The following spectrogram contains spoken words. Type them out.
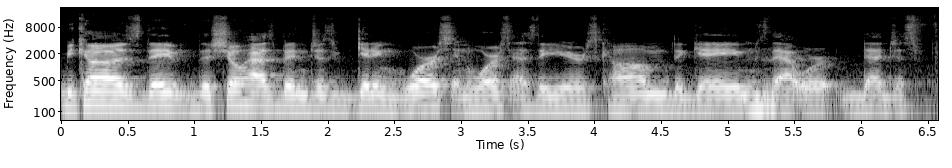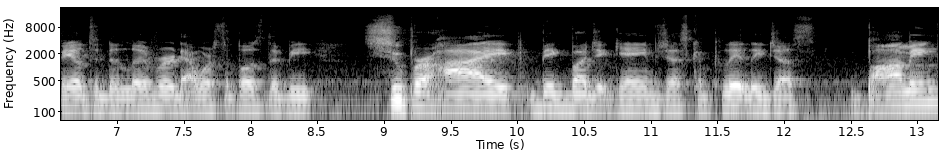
because they've the show has been just getting worse and worse as the years come. The games mm-hmm. that were that just failed to deliver that were supposed to be super hype, big budget games just completely just bombing.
